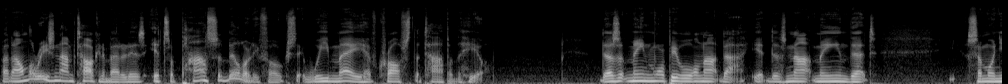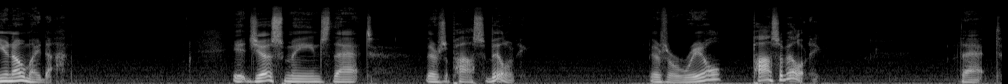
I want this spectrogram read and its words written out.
But the only reason I'm talking about it is it's a possibility, folks, that we may have crossed the top of the hill. Doesn't mean more people will not die. It does not mean that someone you know may die. It just means that there's a possibility. There's a real possibility that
